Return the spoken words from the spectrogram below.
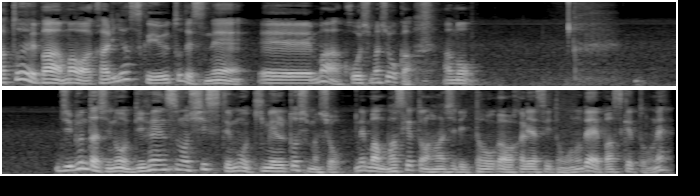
例えば、まあ、分かりやすく言うとですね、えーまあこうしましょうか。あの自分たちのディフェンスのシステムを決めるとしましょう。でまあ、バスケットの話で言った方が分かりやすいと思うので、バスケットのね、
